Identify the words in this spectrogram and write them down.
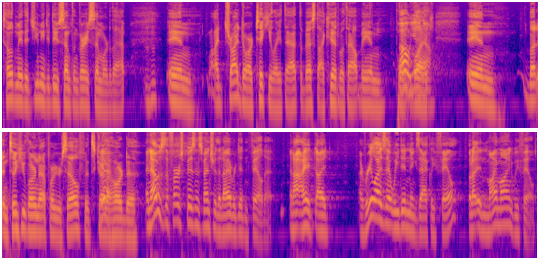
told me that you need to do something very similar to that, and I tried to articulate that the best I could without being point Oh, yeah, blank. And but until you learn that for yourself, it's kind of Yeah. hard to. And that was the first business venture that I ever did and failed at. And I, I, I, realized that we didn't exactly fail, but I, in my mind, we failed.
